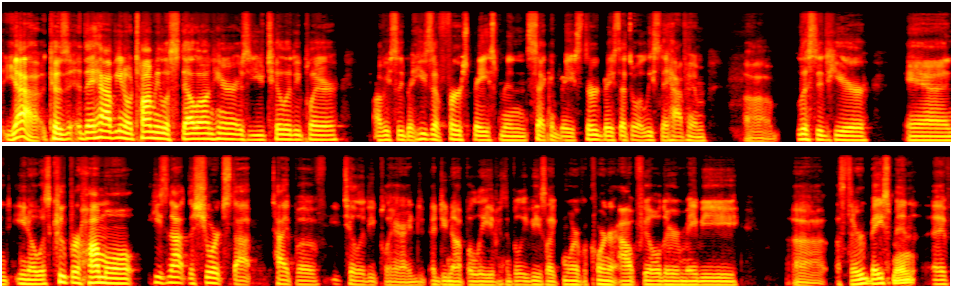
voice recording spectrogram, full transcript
Yeah, because they have, you know, Tommy La Stella on here as a utility player, obviously, but he's a first baseman, second base, third base. That's what at least they have him uh, listed here. And, you know, with Cooper Hummel, he's not the shortstop type of utility player. I, I do not believe. I believe he's like more of a corner outfielder, maybe uh, a third baseman, if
